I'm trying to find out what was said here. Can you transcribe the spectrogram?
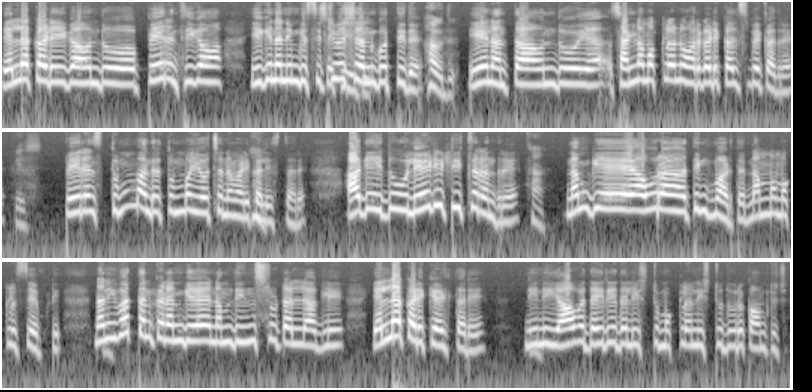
ಎಲ್ಲ ಕಡೆ ಈಗ ಒಂದು ಪೇರೆಂಟ್ಸ್ ಈಗ ಈಗಿನ ನಿಮ್ಗೆ ಸಿಚುವೇಶನ್ ಗೊತ್ತಿದೆ. ಹೌದು. ಏನಂತ ಒಂದು ಸಣ್ಣ ಮಕ್ಕಳನ್ನು ಹೊರಗಡೆ ಕಲಿಸ್ಬೇಕಾದ್ರೆ ಪೇರೆಂಟ್ಸ್ ತುಂಬಾ ಅಂದ್ರೆ ತುಂಬಾ ಯೋಚನೆ ಮಾಡಿ ಕಲಿಸ್ತಾರೆ. ಹಾಗೆ ಇದು ಲೇಡಿ ಟೀಚರ್ ಅಂದ್ರೆ ನಮಗೆ ಅವರ ಥಿಂಕ್ ಮಾಡ್ತಾರೆ ನಮ್ಮ ಮಕ್ಕಳು ಸೇಫ್ಟಿ ನಾನು ಇವತ್ತು ತನಕ ನನಗೆ ನಮ್ದು ಇನ್ಸ್ಟಿಟ್ಯೂಟ್ ಆಗಲಿ ಎಲ್ಲ ಕಡೆ ಕೇಳ್ತಾರೆ ನೀನು ಯಾವ ಧೈರ್ಯದಲ್ಲಿ ಇಷ್ಟು ಮಕ್ಕಳನ್ನು ಇಷ್ಟು ದೂರ ಕಾಂಪಿಟೇಷನ್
